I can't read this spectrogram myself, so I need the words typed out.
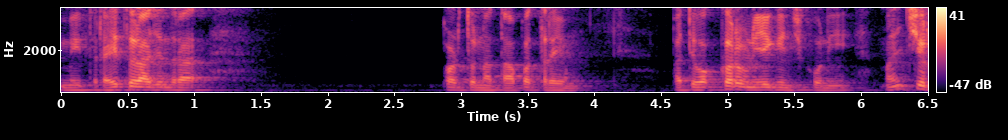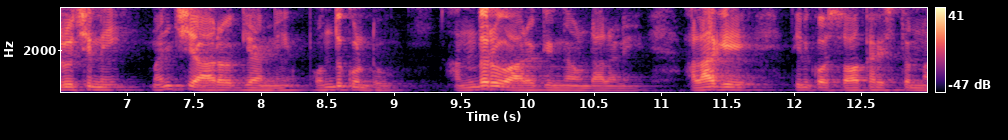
మీ రైతు రాజేంద్ర పడుతున్న తాపత్రయం ప్రతి ఒక్కరూ వినియోగించుకొని మంచి రుచిని మంచి ఆరోగ్యాన్ని పొందుకుంటూ అందరూ ఆరోగ్యంగా ఉండాలని. అలాగే దీనికోసం సహకరిస్తున్న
